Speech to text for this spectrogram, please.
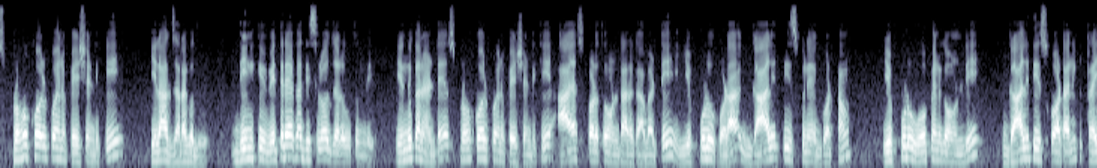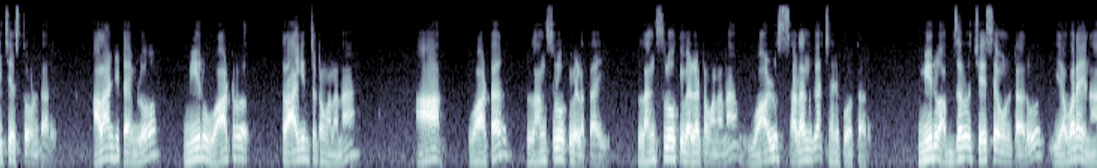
స్పృహ కోల్పోయిన పేషెంట్కి ఇలా జరగదు. దీనికి వ్యతిరేక దిశలో జరుగుతుంది. ఎందుకనంటే స్పృహ కోల్పోయిన పేషెంట్కి ఆయాసపడుతూ ఉంటారు కాబట్టి ఎప్పుడు కూడా గాలి తీసుకునే గొట్టం ఎప్పుడు ఓపెన్గా ఉండి గాలి తీసుకోవటానికి ట్రై చేస్తూ ఉంటారు. అలాంటి టైంలో మీరు వాటర్ త్రాగించటం వలన ఆ వాటర్ లంగ్స్లోకి వెళతాయి. లంగ్స్లోకి వెళ్ళటం వలన వాళ్ళు సడన్గా చనిపోతారు. మీరు అబ్జర్వ్ చేసే ఉంటారు ఎవరైనా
